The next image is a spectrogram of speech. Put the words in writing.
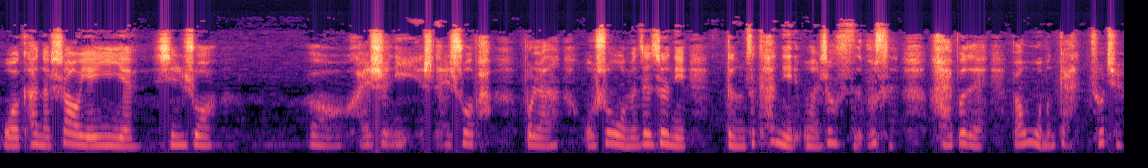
我看了少爷一眼，心说：“哦，还是你来说吧，不然我说我们在这里。”等着看你晚上死不死，还不得把我们赶出去？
